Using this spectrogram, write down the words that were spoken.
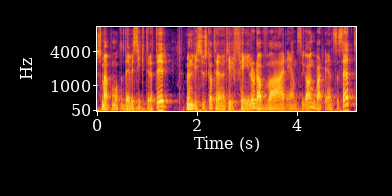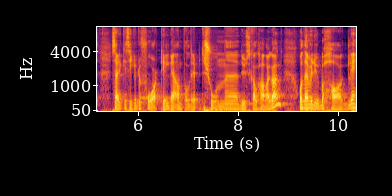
som er på en måte det vi sikter etter. Men hvis du skal trene til failure da hver eneste gang, hvert eneste sett, så er det ikke sikkert du får til det antallet repetisjonene du skal ha hver gang. Og det er veldig ubehagelig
